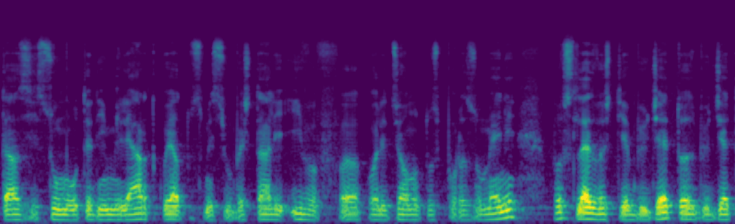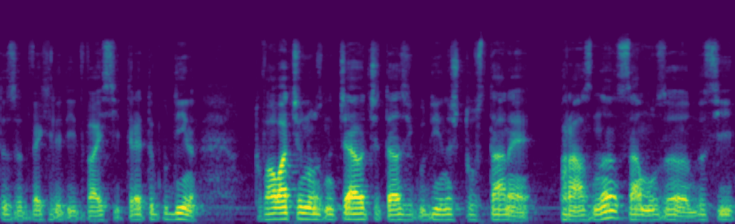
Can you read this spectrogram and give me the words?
тази сума от 1 милиард, която сме си обещали и в коалиционното споразумение в следващия бюджет, т.е. бюджета за 2023 година. Това обаче не означава, че тази година ще остане празна, само за да си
